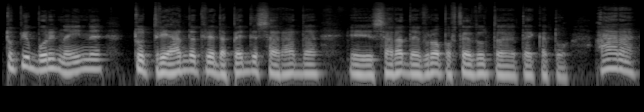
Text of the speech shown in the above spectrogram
το οποίο μπορεί να είναι το 30, 35, 40, 40 ευρώ από αυτά εδώ τα, τα 100. Άρα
